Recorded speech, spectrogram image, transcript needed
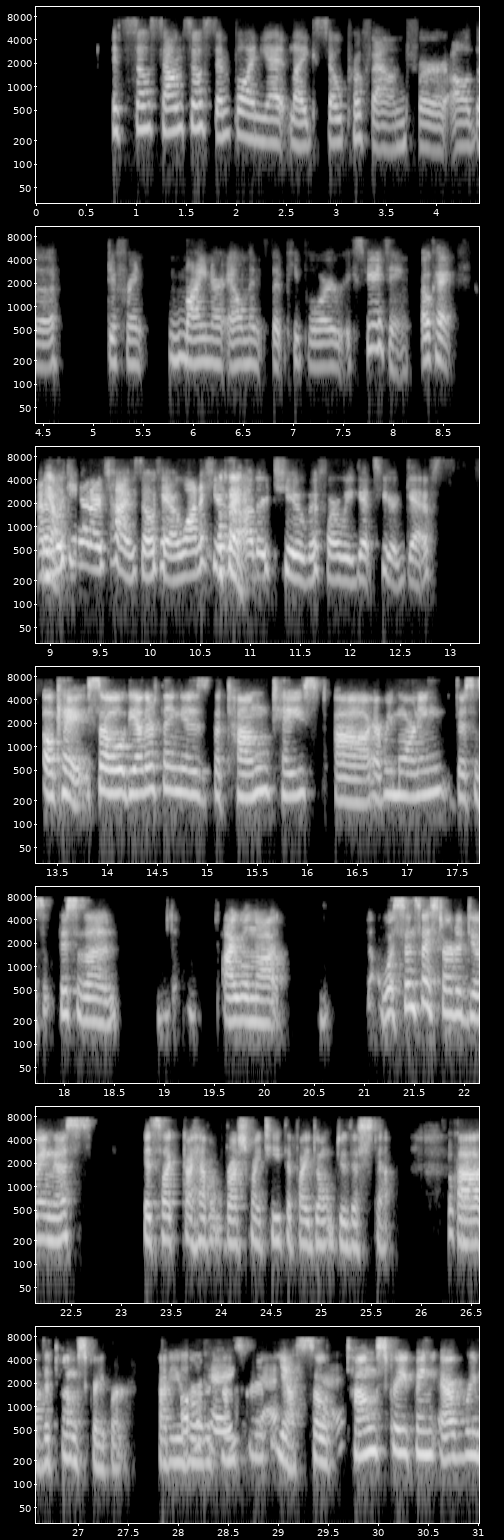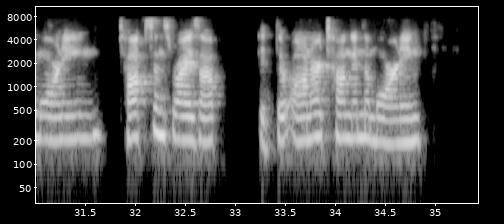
It so sounds so simple and yet like so profound for all the different minor ailments that people are experiencing. Okay. And yeah. I'm looking at our time. So, okay, I want to hear okay. the other two before we get to your gifts. Okay. So the other thing is the tongue taste. Uh, every morning, this is, this is a, I will not, well, since I started doing this, it's like I haven't brushed my teeth if I don't do this step. Okay. Uh, the tongue scraper. Have you heard okay. of tongue scraper? Yes. yes. So yes. tongue scraping every morning, toxins rise up. If they're on our tongue in the morning,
